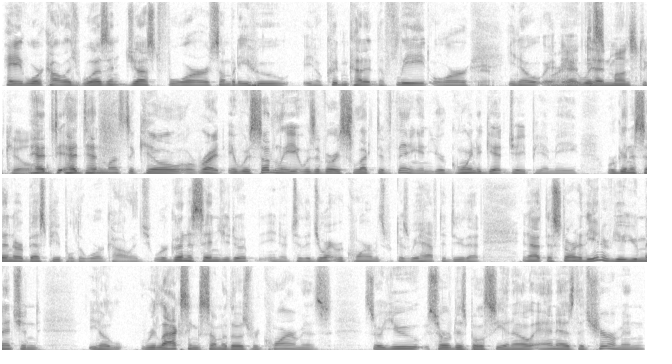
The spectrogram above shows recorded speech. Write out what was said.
hey, War College wasn't just for somebody who you know couldn't cut it in the fleet or yeah. you know or it, had it was, ten months to kill. Had had ten months to kill. Or, right. It was suddenly it was a very selective thing, and you're going to get JPME. We're going to send our best people to War College. We're going to send you to you know to the joint requirements because we have to do that. And at the start of the interview, you mentioned you know relaxing some of those requirements. So you served as both CNO and as the chairman.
